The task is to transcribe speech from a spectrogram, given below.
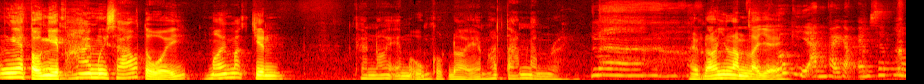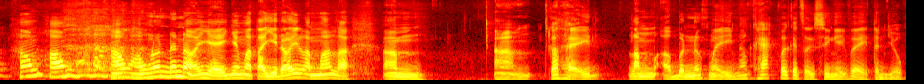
nghe tội nghiệp 26 tuổi mới mắc chinh cái nói em uổng cuộc đời em hết 8 năm rồi. Thật đó với Lâm là vậy. Ước gì anh phải gặp em sớm hơn. Không không không không đến đến nỗi vậy nhưng mà tại vì đối với lâm á là um, um, có thể lâm ở bên nước mỹ nó khác với cái sự suy nghĩ về tình dục.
